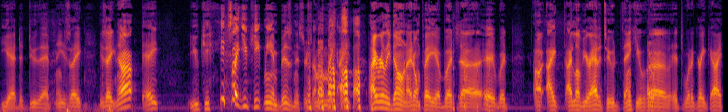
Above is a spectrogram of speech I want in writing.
you had to do that. And he's like, he's like, no, hey, you keep. He's like, you keep me in business or something. I'm like, I, I really don't. I don't pay you, but uh, hey, but uh, I I love your attitude. Thank you. Uh, it's what a great guy.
